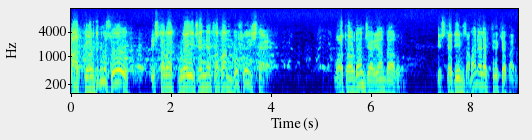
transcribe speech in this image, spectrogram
Bak gördün mü suyu? İşte bak burayı cennet yapan bu su işte. Motordan ceryan da alırım. İstediğim zaman elektrik yaparım.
